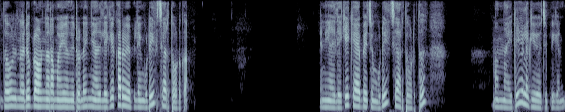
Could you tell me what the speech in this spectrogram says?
ഇത് ഉഴുന്നൊരു ബ്രൗൺ നിറമായി വന്നിട്ടുണ്ടെങ്കിൽ ഇനി അതിലേക്ക് കറിവേപ്പിലയും കൂടി ചേർത്ത് കൊടുക്കാം. ഇനി അതിലേക്ക് ക്യാബേജും കൂടി ചേർത്ത് കൊടുത്ത് നന്നായിട്ട് ഇളക്കി യോജിപ്പിക്കണം.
